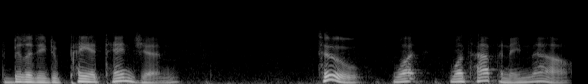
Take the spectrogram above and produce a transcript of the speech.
the ability to pay attention to what what's happening now.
